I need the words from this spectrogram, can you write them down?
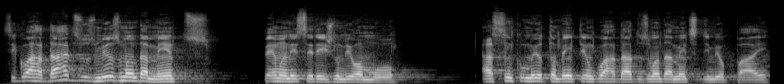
Se guardardes os meus mandamentos, permanecereis no meu amor, assim como eu também tenho guardado os mandamentos de meu Pai,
